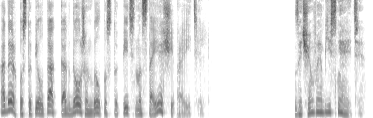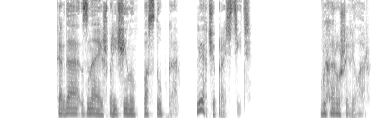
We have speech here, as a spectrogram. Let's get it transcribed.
Адер поступил так, как должен был поступить настоящий правитель. Зачем вы объясняете? Когда знаешь причину поступка, легче простить. Вы хороший, Вилар.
